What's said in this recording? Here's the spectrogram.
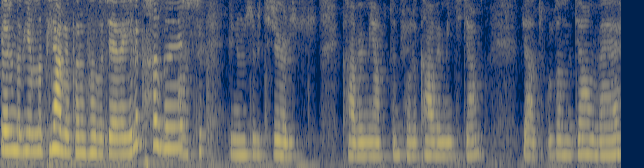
Yarın da bir yanına pilav yaparım hızlıca eve gelip. Hazır. Artık günümüzü bitiriyoruz. Kahvemi yaptım. Şöyle kahvemi içeceğim. Birazcık uzanacağım ve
